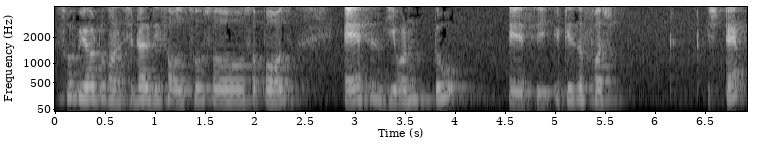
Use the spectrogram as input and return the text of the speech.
So we have to consider this also. So suppose s is given to ac it is the first step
